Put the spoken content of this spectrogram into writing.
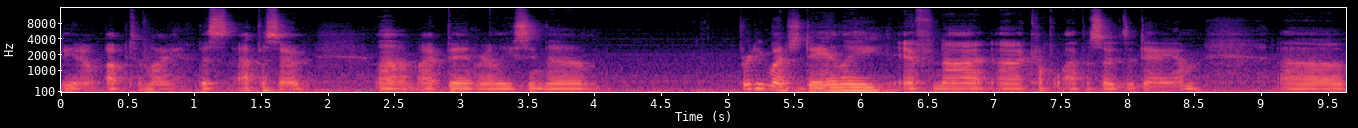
you know, up to my this episode, um, I've been releasing them pretty much daily, if not a couple episodes a day. I'm, um,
